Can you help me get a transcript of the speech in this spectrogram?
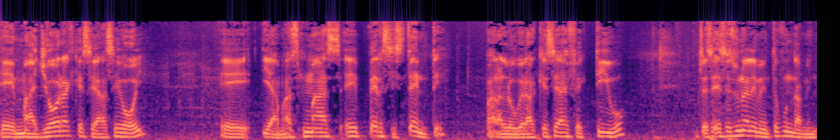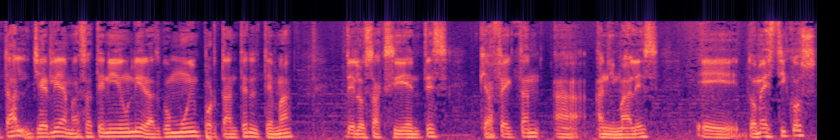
eh, mayor al que se hace hoy eh, y además más eh, persistente para lograr que sea efectivo. Entonces ese es un elemento fundamental. Jerry además ha tenido un liderazgo muy importante en el tema de los accidentes que afectan a animales eh, domésticos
